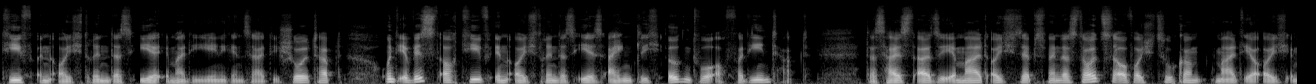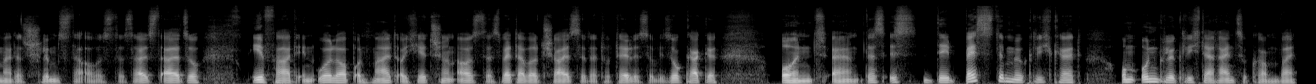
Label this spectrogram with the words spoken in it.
tief in euch drin, dass ihr immer diejenigen seid, die Schuld habt. Und ihr wisst auch tief in euch drin, dass ihr es eigentlich irgendwo auch verdient habt. Das heißt also, ihr malt euch, selbst wenn das Tollste auf euch zukommt, malt ihr euch immer das Schlimmste aus. Das heißt also, ihr fahrt in Urlaub und malt euch jetzt schon aus, das Wetter wird scheiße, das Hotel ist sowieso kacke. Und äh, das ist die beste Möglichkeit, um unglücklich da reinzukommen, weil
